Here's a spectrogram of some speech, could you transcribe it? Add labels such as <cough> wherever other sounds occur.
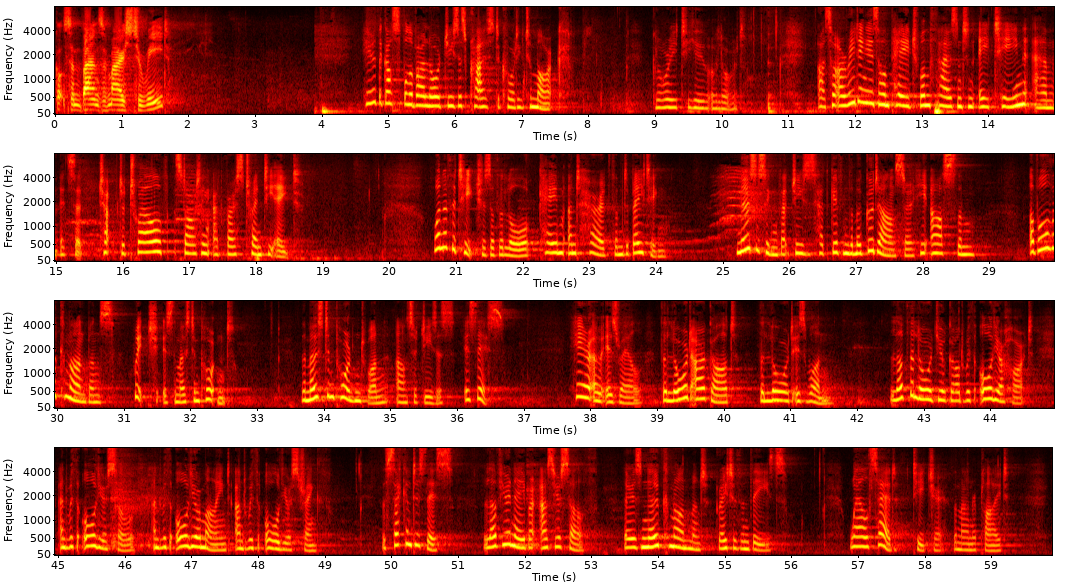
got some banns of marriage to read. Hear the gospel of our Lord Jesus Christ according to Mark. Glory to you, O Lord. Uh, so, our reading is on page 1018. Um, it's at chapter 12, starting at verse 28. One of the teachers of the law came and heard them debating. Noticing that Jesus had given them a good answer, he asked them, Of all the commandments, which is the most important? The most important one, answered Jesus, is this Hear, O Israel, the Lord our God, the Lord is one. Love the Lord your God with all your heart, and with all your soul, and with all your mind, and with all your strength. The second is this love your neighbour as yourself. There is no commandment greater than these. Well said, teacher, the man replied.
